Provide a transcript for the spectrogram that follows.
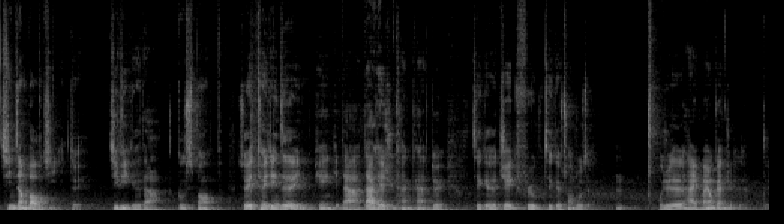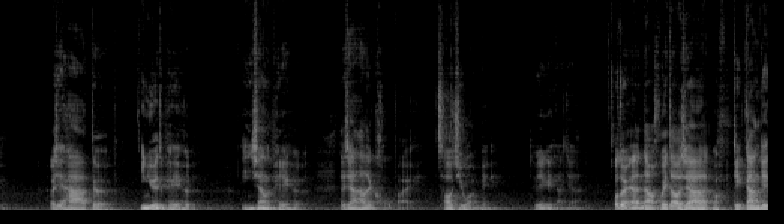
心脏暴击，对，鸡皮疙瘩，goosebump。所以推荐这个影片给大家，大家可以去看看。对，这个 Jake Fruit 这个创作者。嗯我觉得还蛮有感觉的，对，而且他的音乐的配合、影像的配合，再加上他的口白，超级完美，推荐给大家。哦，对，那那回到一下，哦，给刚刚给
